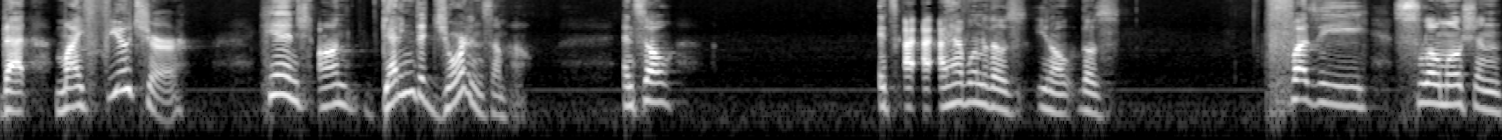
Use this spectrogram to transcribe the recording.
that my future hinged on getting to Jordan somehow. And so it's I, I have one of those, you know, those fuzzy, slow motion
